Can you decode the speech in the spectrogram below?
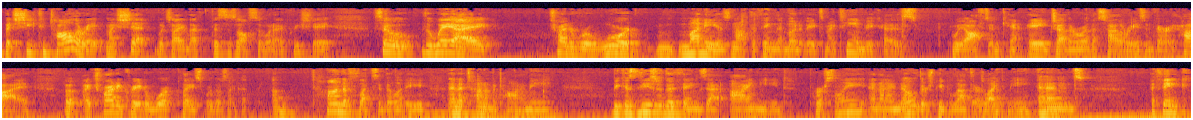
But she can tolerate my shit, which I left. this is also what I appreciate. So the way I try to reward money is not the thing that motivates my team because we often can't pay each other or the salary isn't very high. But I try to create a workplace where there's like a, a ton of flexibility and a ton of autonomy because these are the things that I need personally, and I know there's people out there like me. And I think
